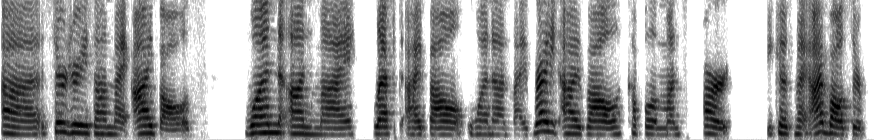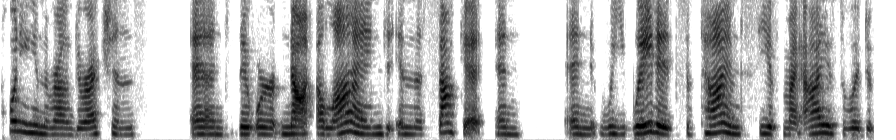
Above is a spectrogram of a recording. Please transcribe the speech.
uh, surgeries on my eyeballs one on my left eyeball, one on my right eyeball, a couple of months apart, because my eyeballs are pointing in the wrong directions and they were not aligned in the socket. And and we waited some time to see if my eyes would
